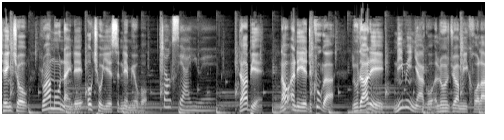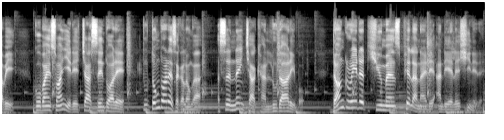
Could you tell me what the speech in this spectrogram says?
ထိန်ချုပ်လွှမ်းမိုးနိုင်တဲ့အုပ်ချုပ်ရေးစနစ်မျိုးပေါ့ကြောက်စရာကြီးပဲဒါ့အပြင်နောက်အန်ဒီရဲ့တစ်ခုကလူသားတွေနိမိညာကိုအလွန်ကြွားမိခေါ်လာပြီးကိုယ်ပိုင်စွမ်းရည်တွေကြဆင်းသွားတဲ့သူတုံးသွားတဲ့စကားလုံးက အစနှိမ့်ချခံလူသားတွေပေါ့ downgraded humans ဖြစ်လာနိုင်တဲ့အန်ဒီရဲ့လည်းရှိနေတယ်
